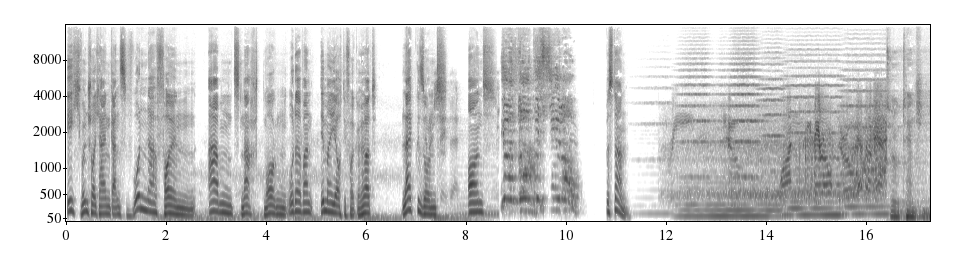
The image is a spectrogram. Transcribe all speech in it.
Ich wünsche euch einen ganz wundervollen Abend, Nacht, Morgen oder wann immer ihr auch die Folge hört. Bleibt gesund und bis dann. One. True Tension.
